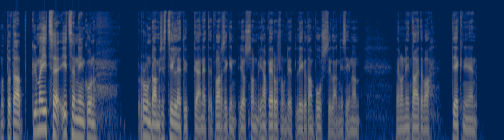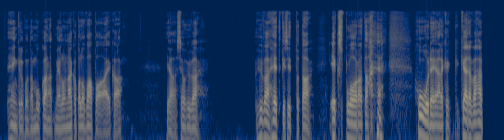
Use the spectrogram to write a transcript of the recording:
Mutta tota, kyllä mä itse, itse niin kuin rundaamisesta silleen tykkään, että, että varsinkin jos on ihan perusrundi, että liikutaan bussilla, niin siinä on, meillä on niin taitava tekninen henkilökunta mukana, että meillä on aika paljon vapaa-aikaa. Ja se on hyvä, hyvä hetki sitten tota, explorata huudeja, eli käydä vähän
